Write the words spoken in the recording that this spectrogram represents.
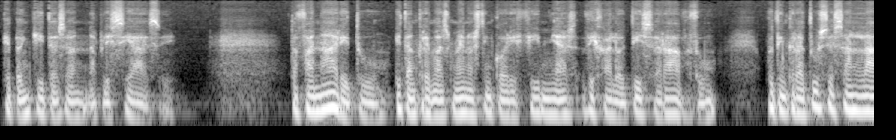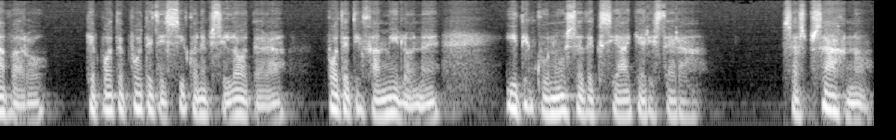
και τον κοίταζαν να πλησιάζει. Το φανάρι του ήταν κρεμασμένο στην κορυφή μιας διχαλωτής ράβδου που την κρατούσε σαν λάβαρο και πότε πότε τη σήκωνε ψηλότερα, πότε την χαμήλωνε ή την κουνούσε δεξιά και αριστερά. «Σας ψάχνω»,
